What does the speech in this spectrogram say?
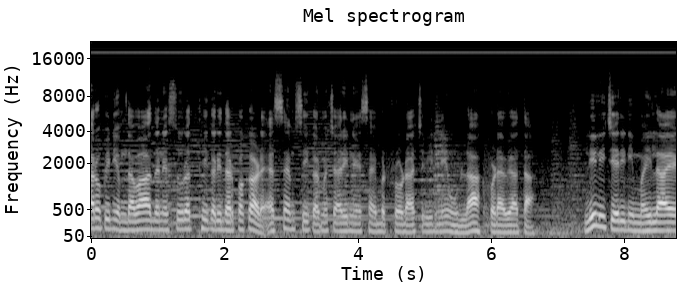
આરોપીની અમદાવાદ અને સુરતથી કરી ધરપકડ. એસએમસી કર્મચારીને સાયબર ફ્રોડ આચરી નેવું લાખ પડાવ્યા હતા. લીલી ચેરીની મહિલાએ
